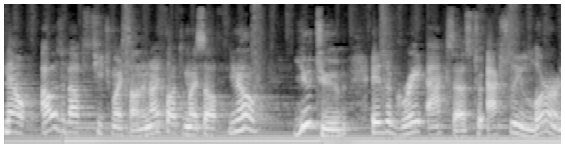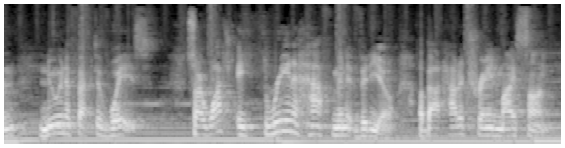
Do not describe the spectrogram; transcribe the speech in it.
Now, I was about to teach my son and I thought to myself, you know, YouTube is a great access to actually learn new and effective ways. So I watched a three and a half minute video about how to train my son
